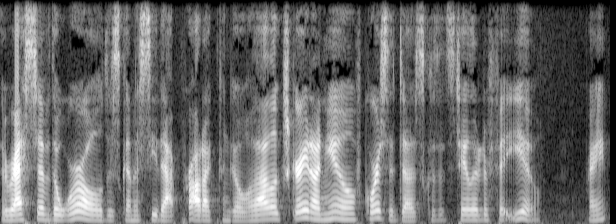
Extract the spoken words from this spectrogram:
the rest of the world is going to see that product and go, Well, that looks great on you. Of course it does, because it's tailored to fit you, right?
